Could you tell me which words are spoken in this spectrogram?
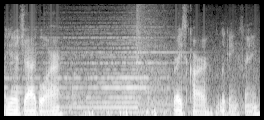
I get a Jaguar race car looking thing.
